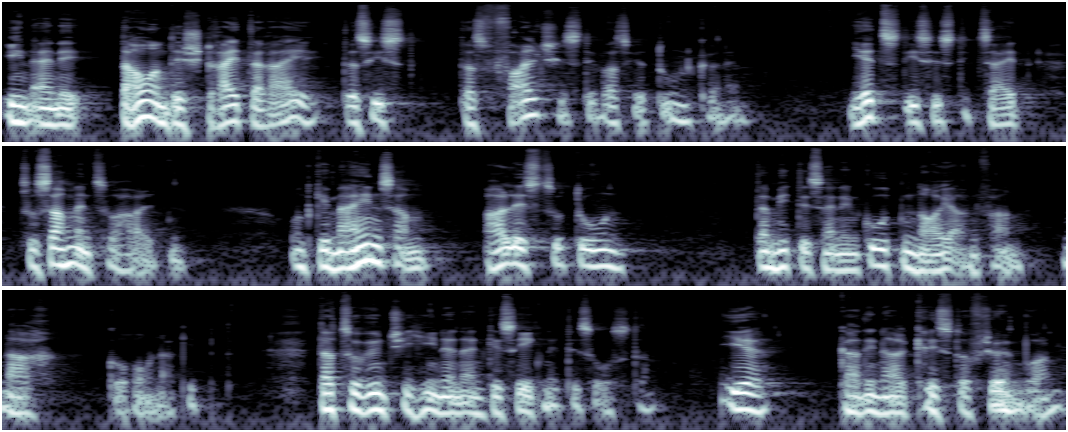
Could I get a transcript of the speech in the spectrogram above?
in eine dauernde Streiterei, das ist das Falscheste, was wir tun können. Jetzt ist es die Zeit, zusammenzuhalten und gemeinsam alles zu tun, damit es einen guten Neuanfang nach Corona gibt. Dazu wünsche ich Ihnen ein gesegnetes Ostern. Ihr Kardinal Christoph Schönborn.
